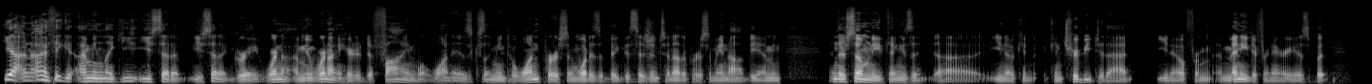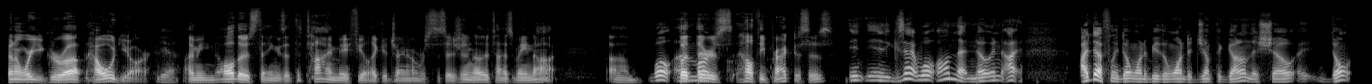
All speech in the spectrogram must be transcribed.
Yeah, and I think I mean like you, you said it you said it great. We're not I mean we're not here to define what one is because I mean to one person what is a big decision to another person may not be. I mean, and there's so many things that uh, you know can contribute to that. You know, from many different areas, but depending on where you grew up, how old you are. Yeah. I mean, all those things at the time may feel like a ginormous decision, and other times may not. Well, uh, But Mark, there's healthy practices. in, in exact. Well, on that note, and I, I definitely don't want to be the one to jump the gun on this show. Uh, Don't.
